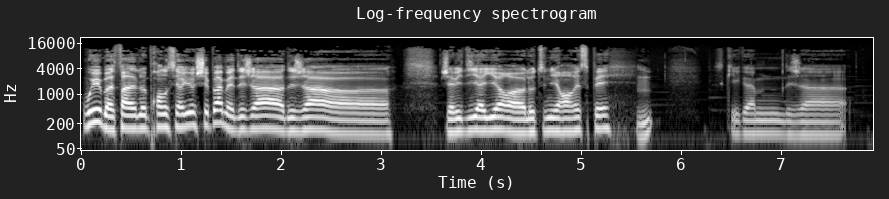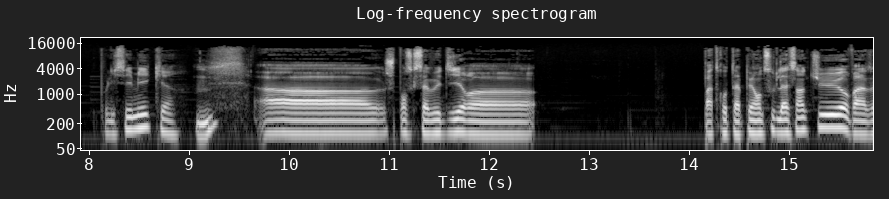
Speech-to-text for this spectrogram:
Oui, bah, enfin, le prendre au sérieux, je sais pas, mais déjà, déjà, euh, j'avais dit ailleurs euh, le tenir en respect, Mhm. ce qui est quand même déjà polysémique. Mhm. Euh, je pense que ça veut dire euh, pas trop taper en dessous de la ceinture, enfin,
